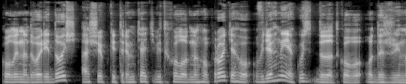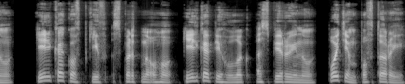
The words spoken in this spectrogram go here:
Коли на дворі дощ, а шибки тремтять від холодного протягу, вдягни якусь додаткову одежину, кілька ковтків спиртного, кілька пігулок аспірину, потім повтори.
